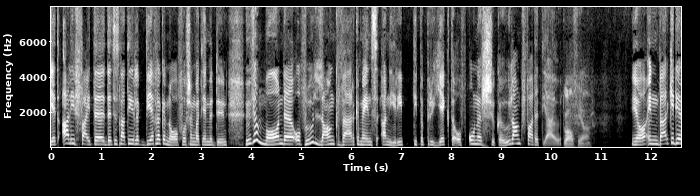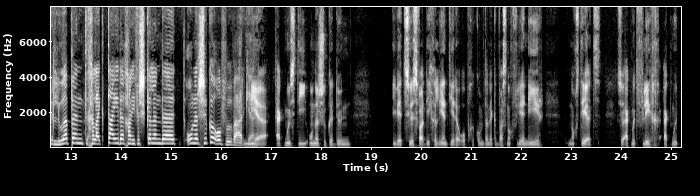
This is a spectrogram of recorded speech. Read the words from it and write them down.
jy het al die feite. Dit is natuurlik deeglike navorsing wat jy moet doen. Hoeveel maande of hoe lank werk 'n mens aan hierdie tipe projekte of ondersoeke? Hoe lank vat dit jou? 12 jaar. Ja, en werk jy deurlopend gelyktydig aan die verskillende ondersoeke of hoe werk jy? Nee, ek moes die ondersoeke doen. Jy weet soos wat die geleenthede opgekom het en ek was nog vleienier nog steeds. So ek moet vlieg, ek moet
